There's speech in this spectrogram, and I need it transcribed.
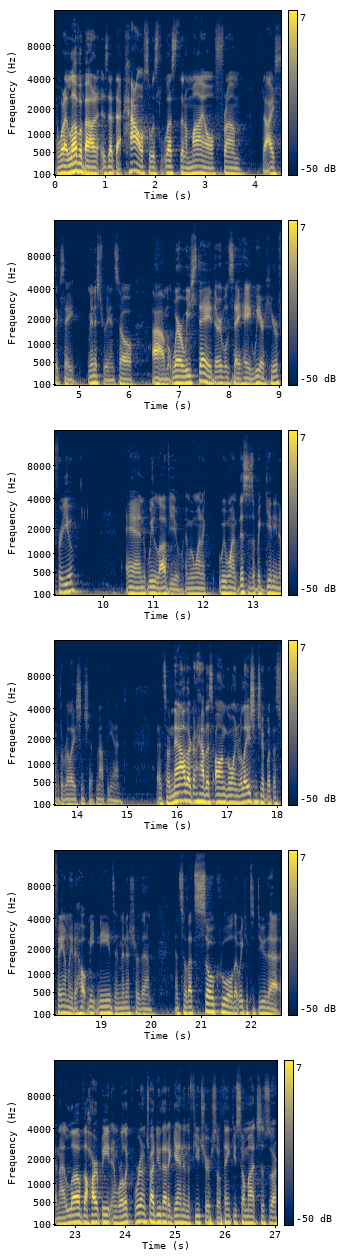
And what I love about it is that that house was less than a mile from the I 68 ministry. And so, um, where we stayed, they're able to say, hey, we are here for you, and we love you, and we want to, we want, this is a beginning of the relationship, not the end. And so now they're going to have this ongoing relationship with this family to help meet needs and minister them. And so that's so cool that we get to do that. And I love the heartbeat, and we're, look, we're going to try to do that again in the future. So thank you so much. This was our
